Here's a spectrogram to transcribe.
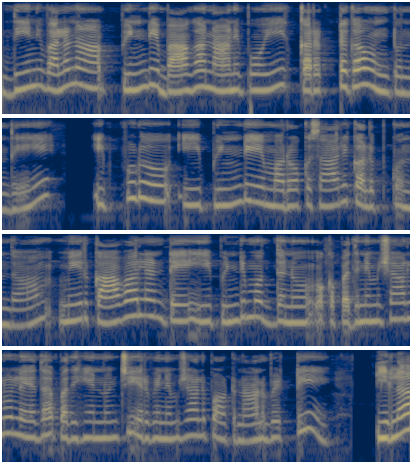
దీని వలన పిండి బాగా నానిపోయి కరెక్ట్గా ఉంటుంది. ఇప్పుడు ఈ పిండి మరొకసారి కలుపుకుందాం. మీరు కావాలంటే ఈ పిండి ముద్దను ఒక పది నిమిషాలు లేదా పదిహేను నుంచి ఇరవై నిమిషాల పాటు నానబెట్టి ఇలా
